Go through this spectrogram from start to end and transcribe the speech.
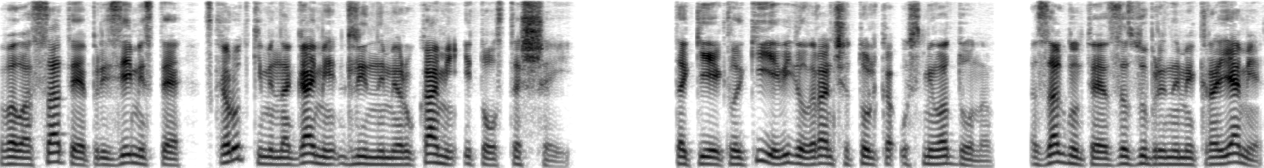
Волосатые, приземистые, с короткими ногами, длинными руками и толстой шеей. Такие клыки я видел раньше только у смелодонов, загнутые с зазубренными краями,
